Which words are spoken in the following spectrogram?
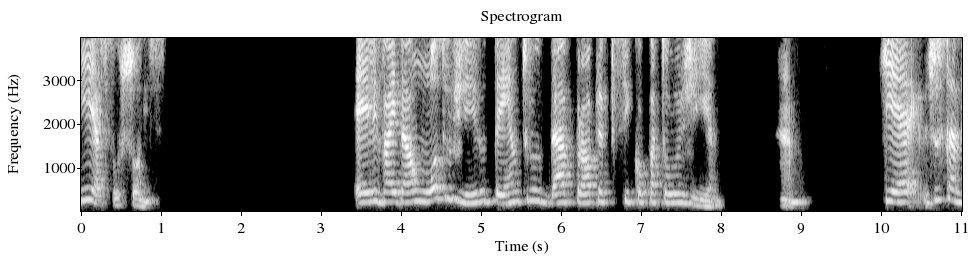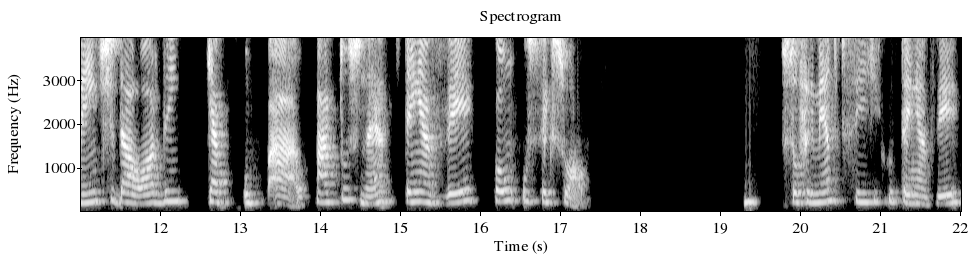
e às pulsões, ele vai dar um outro giro dentro da própria psicopatologia, né? que é justamente da ordem que a, o, a, o patos né, tem a ver com o sexual. Sofrimento psíquico tem a ver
